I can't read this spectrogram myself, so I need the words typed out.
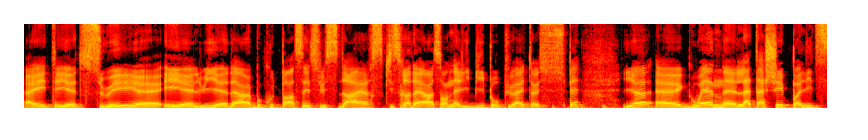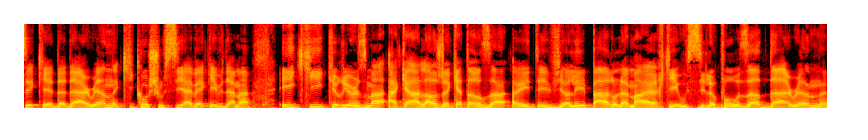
a été euh, tué euh, et euh, lui a d'ailleurs beaucoup de pensées suicidaires, ce qui sera d'ailleurs son alibi pour plus être un suspect. Il y a Gwen, l'attaché politique de Darren, qui couche aussi avec évidemment et qui curieusement à, l'âge de 14 ans a été violé par le maire qui est aussi l'opposant de Darren.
